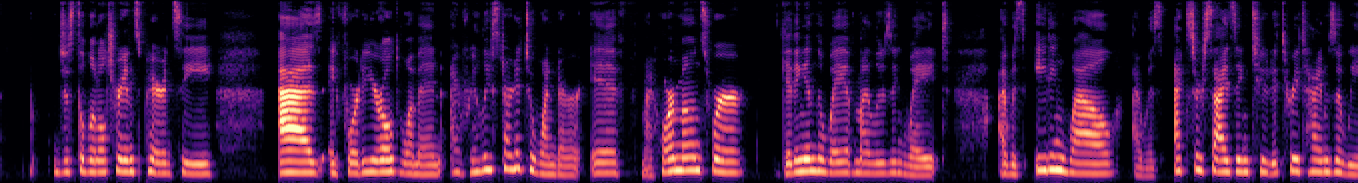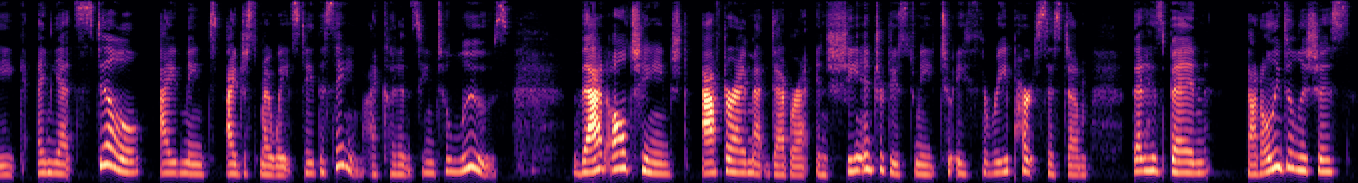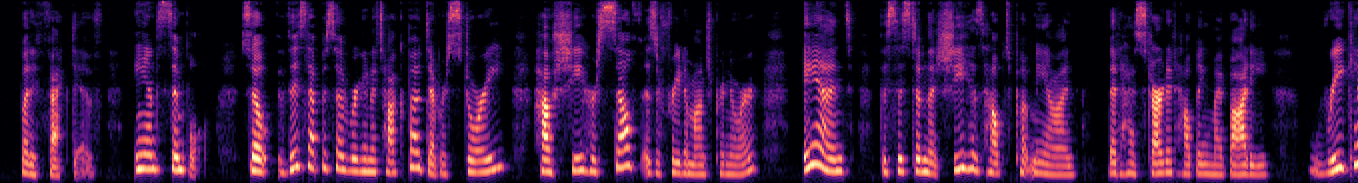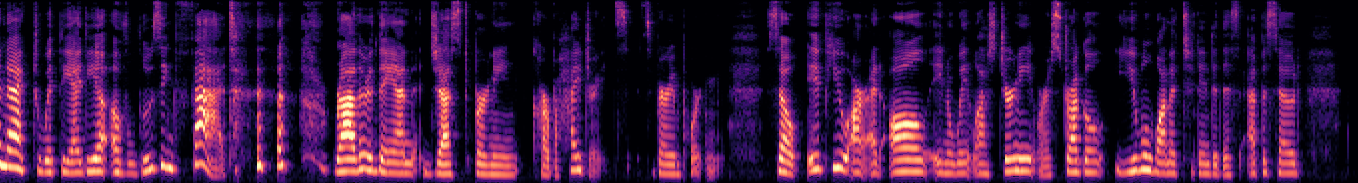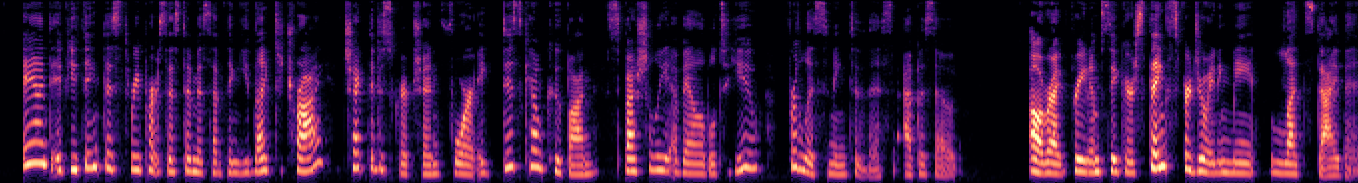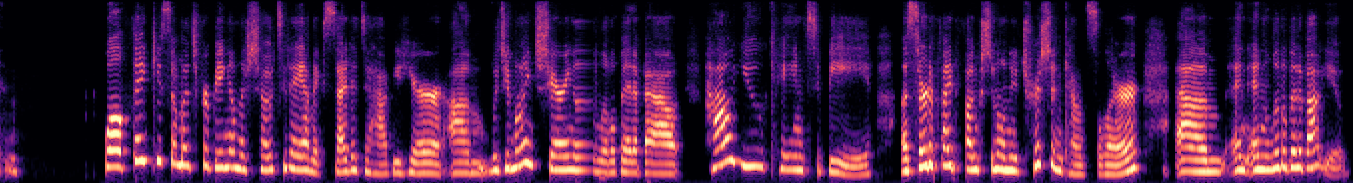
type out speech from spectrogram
just a little transparency. As a 40 year old woman, I really started to wonder if my hormones were getting in the way of my losing weight. I was eating well, I was exercising 2 to 3 times a week, and yet still I main I just my weight stayed the same. I couldn't seem to lose. That all changed after I met Deborah and she introduced me to a three-part system that has been not only delicious but effective and simple. So, this episode, we're going to talk about Deborah's story, how she herself is a freedom entrepreneur, and the system that she has helped put me on that has started helping my body reconnect with the idea of losing fat rather than just burning carbohydrates. It's very important. So, if you are at all in a weight loss journey or a struggle, you will want to tune into this episode and if you think this three part system is something you'd like to try, check the description for a discount coupon specially available to you for listening to this episode. All right, Freedom Seekers, thanks for joining me. Let's dive in. Well, thank you so much for being on the show today. I'm excited to have you here. Um, would you mind sharing a little bit about how you came to be a certified functional nutrition counselor um, and, and a little bit about you?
